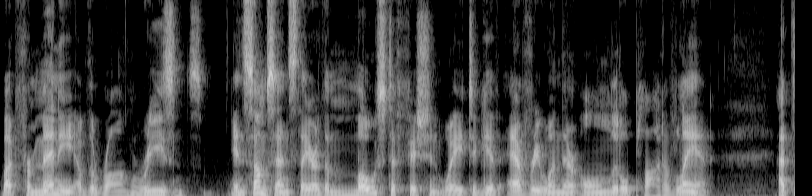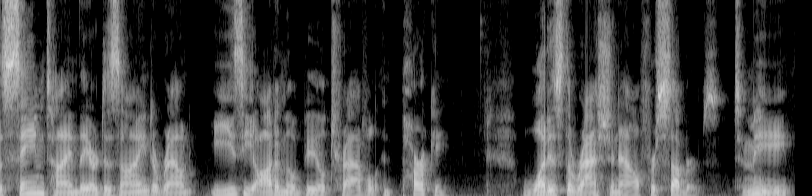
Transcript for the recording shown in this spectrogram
but for many of the wrong reasons. In some sense, they are the most efficient way to give everyone their own little plot of land. At the same time, they are designed around easy automobile travel and parking. What is the rationale for suburbs? To me,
